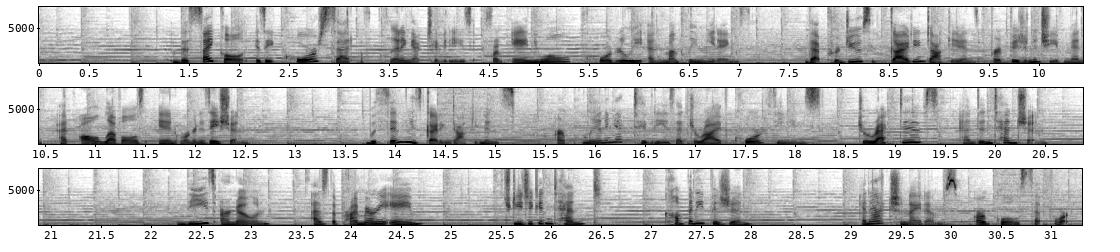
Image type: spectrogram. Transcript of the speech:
The cycle is a core set of planning activities from annual, quarterly, and monthly meetings that produce guiding documents for vision achievement at all levels in organization. Within these guiding documents are planning activities that derive core themes, directives, and intention. These are known as the primary aim, strategic intent, company vision, and action items or goals set forth.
